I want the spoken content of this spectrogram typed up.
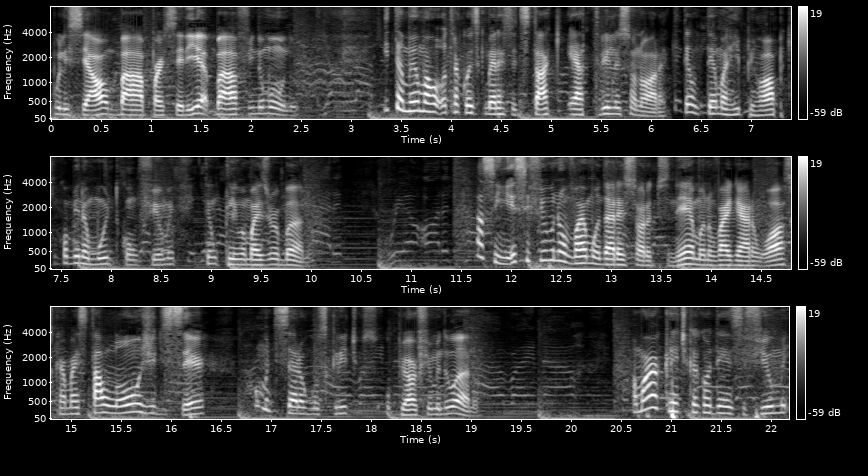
policial, barra parceria, barra fim do mundo. E também uma outra coisa que merece destaque é a trilha sonora, que tem um tema hip hop que combina muito com o filme e tem um clima mais urbano. Assim, esse filme não vai mudar a história do cinema, não vai ganhar um Oscar, mas está longe de ser, como disseram alguns críticos, o pior filme do ano. A maior crítica que eu tenho a esse filme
